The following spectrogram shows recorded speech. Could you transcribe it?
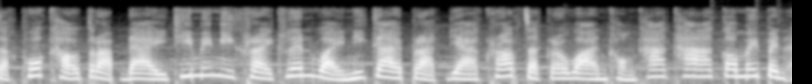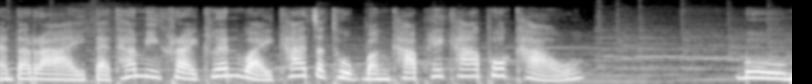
จากพวกเขาตราบใดที่ไม่มีใครเคลื่อนไหวนิกายปราดยาครอบจักรวาลของข้าข้าก็ไม่เป็นอันตราย แต่ถ้ามีใครเคลื่อนไหวข้าจะถูกบังคับให้ฆ่าพวกเขา บูม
